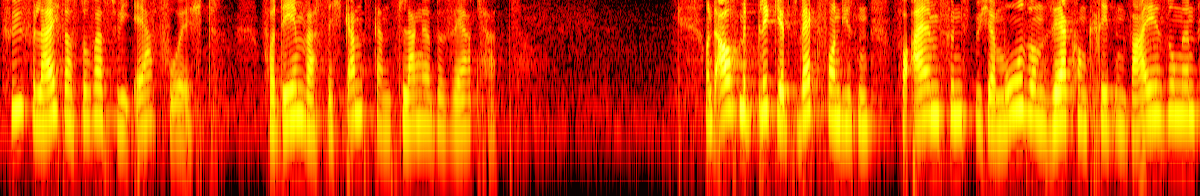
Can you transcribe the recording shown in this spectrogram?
Fühl vielleicht auch sowas wie Ehrfurcht vor dem, was sich ganz, ganz lange bewährt hat. Und auch mit Blick jetzt weg von diesen vor allem fünf Bücher Mose und sehr konkreten Weisungen,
